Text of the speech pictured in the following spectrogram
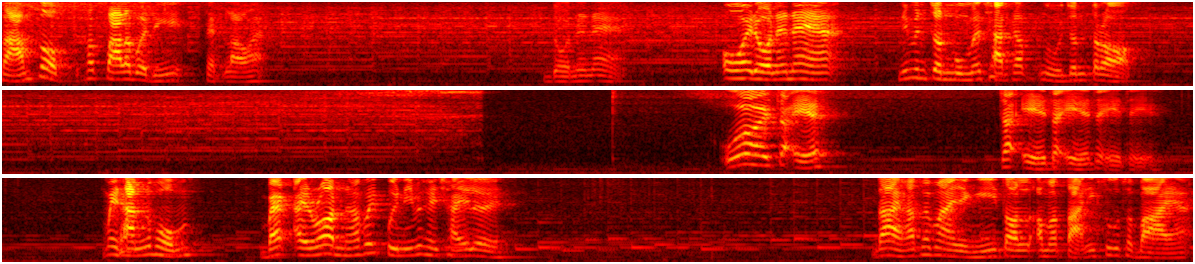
สามศพเขาปาระเบิดอย่างนี้ เสร็จเราฮะ โดนแน่ๆ โอ้ยโดนแน่ๆฮะ นี่มันจนมุมไม่ชัดครับ หนูจนตรอก โอ้ยจะเอ๋จะเอ๋จะเอ๋จะเอ๋จะเอ๋ไม่ทันครับผม แบ็กไอรอนครับเฮ้ปืนนี้ไม่เคยใช้เลย ได้ครับถ้ามาอย่างนี้ตอนอมตะนี่สู้สบายฮะ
